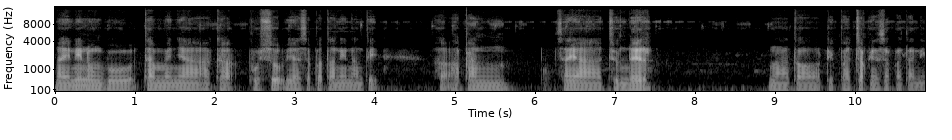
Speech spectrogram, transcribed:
Nah ini nunggu damenya agak busuk ya sahabat tani nanti akan saya junder. Nah atau dibajak ya sahabat tani.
